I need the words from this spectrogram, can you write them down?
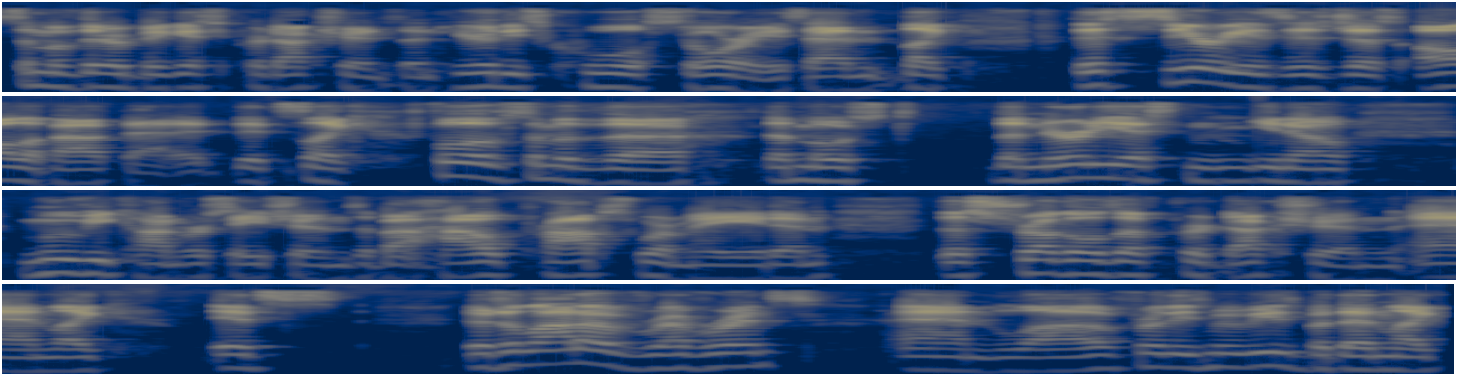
some of their biggest productions and hear these cool stories. And like this series is just all about that. It, it's like full of some of the the most the nerdiest, you know, movie conversations about how props were made and the struggles of production and like it's there's a lot of reverence and love for these movies but then like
